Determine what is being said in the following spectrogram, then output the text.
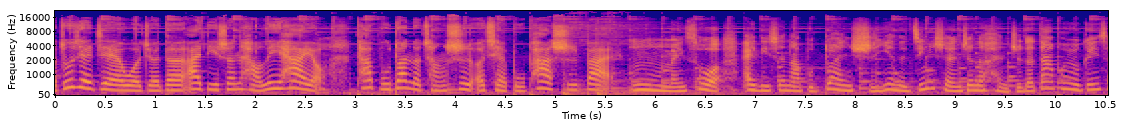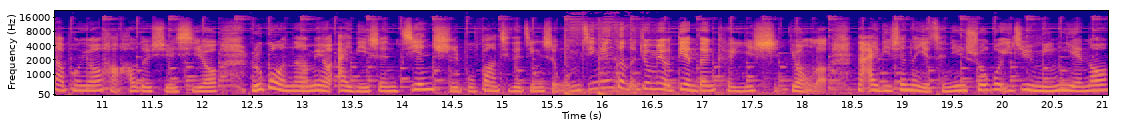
小猪姐姐，我觉得爱迪生好厉害哟、哦，他不断的尝试，而且不怕失败。嗯，没错，爱迪生啊，不断实验的精神真的很值得大朋友跟小朋友好好的学习哦。如果呢，没有爱迪生坚持不放弃的精神，我们今天可能就没有电灯可以使用了。那爱迪生呢，也曾经说过一句名言哦，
